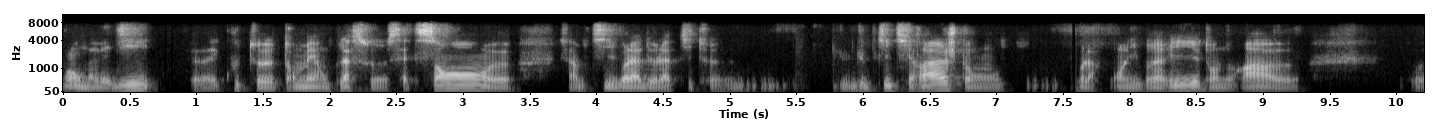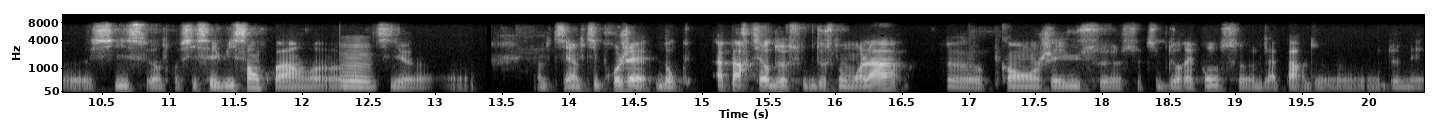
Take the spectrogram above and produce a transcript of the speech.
moi, on m'avait dit, euh, écoute, euh, t'en mets en place 700, euh, c'est un petit, voilà, de la petite, du, du, petit tirage, voilà, en librairie, t'en auras 6, entre 6 et 800, quoi, mm. un, petit, un, petit, un petit projet. Donc, à partir de, de ce moment-là, quand j'ai eu ce, ce, type de réponse de la part de, de mes,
